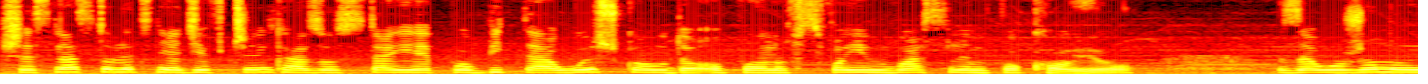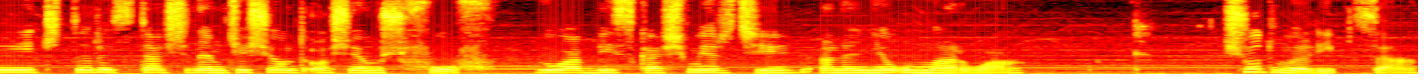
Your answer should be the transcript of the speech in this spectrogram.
16-letnia dziewczynka zostaje pobita łyżką do opon w swoim własnym pokoju. Założono jej 478 szwów. Była bliska śmierci, ale nie umarła. 7 lipca.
